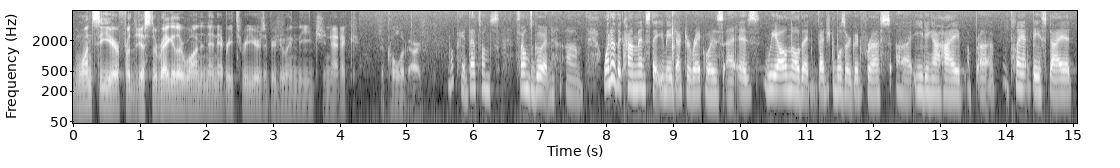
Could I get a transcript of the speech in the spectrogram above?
once a year for the, just the regular one, and then every three years if you're doing the genetic, the Cologuard. Okay, that sounds sounds good. Um, one of the comments that you made, Dr. Reich, was uh, as we all know that vegetables are good for us. Uh, eating a high uh, plant-based diet,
